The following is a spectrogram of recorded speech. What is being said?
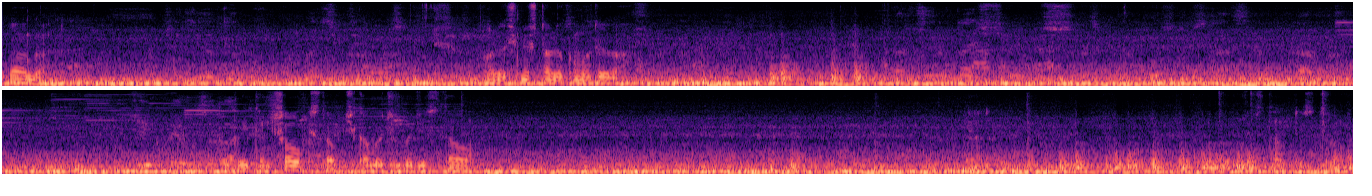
dzienną Ale śmieszna lokomotywa. Tutaj ten czołg stał. Ciekawe, czy będzie stało. Nie. Może z tamtej strony.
